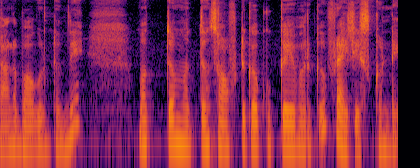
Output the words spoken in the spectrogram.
చాలా బాగుంటుంది. మొత్తం మొత్తం సాఫ్ట్గా కుక్ అయ్యే వరకు ఫ్రై చేసుకోండి.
